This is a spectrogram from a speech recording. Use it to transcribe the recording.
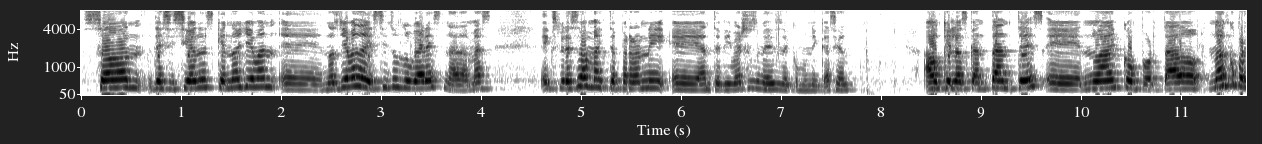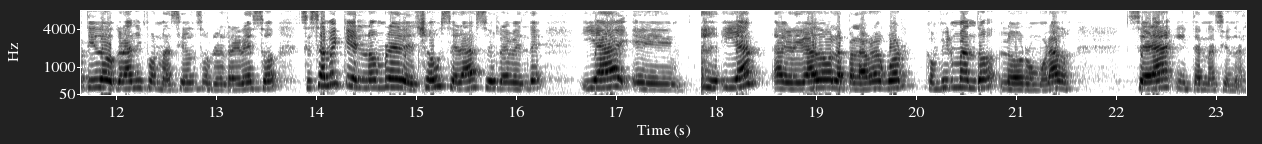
Son decisiones que no llevan, eh, nos llevan a distintos lugares nada más expresó Maite Perroni eh, ante diversos medios de comunicación. Aunque los cantantes eh, no, han comportado, no han compartido gran información sobre el regreso, se sabe que el nombre del show será Soy Rebelde y, ha, eh, y han agregado la palabra Word confirmando lo rumorado. Será internacional,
